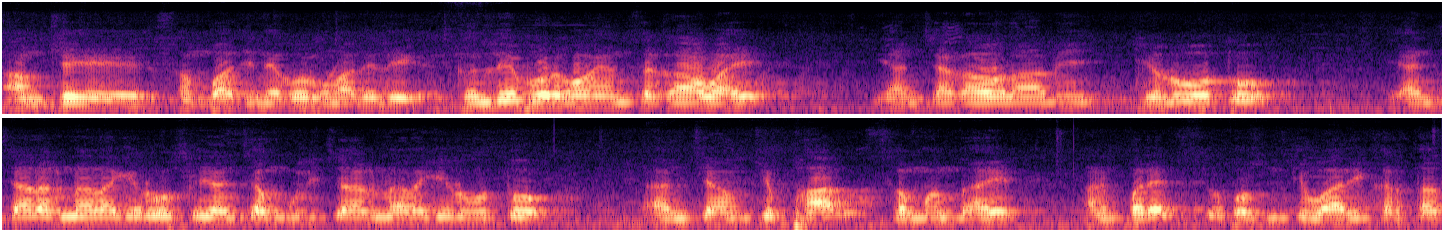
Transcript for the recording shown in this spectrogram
आमचे संभाजीनगरहून आलेले गल्ले बोरगाव यांचं गाव आहे. यांच्या गावाला आम्ही गेलो होतो. यांच्या लग्नाला गेलो होतो. यांच्या मुलीच्या लग्नाला गेलो होतो. यांचे आमचे फार संबंध आहेत. आणि बऱ्याच दिवसापासून ती वारी करतात.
